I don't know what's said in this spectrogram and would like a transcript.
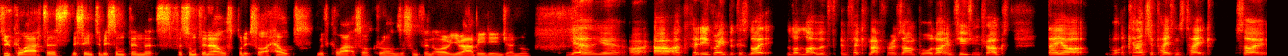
to colitis. They seem to be something that's for something else, but it sort of helps with colitis or Crohn's or something, or your IBD in general. Yeah, yeah, I, I completely agree because like like with infliximab, for example, like infusion drugs, they are what cancer patients take. So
